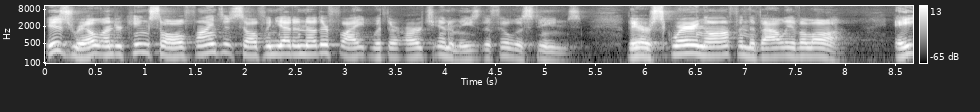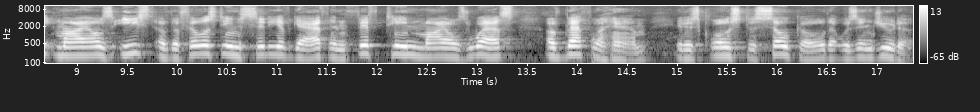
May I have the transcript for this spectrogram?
Israel, under King Saul, finds itself in yet another fight with their arch enemies, the Philistines. They are squaring off in the valley of Elah, eight miles east of the Philistine city of Gath and 15 miles west of Bethlehem. It is close to Socoh, that was in Judah.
